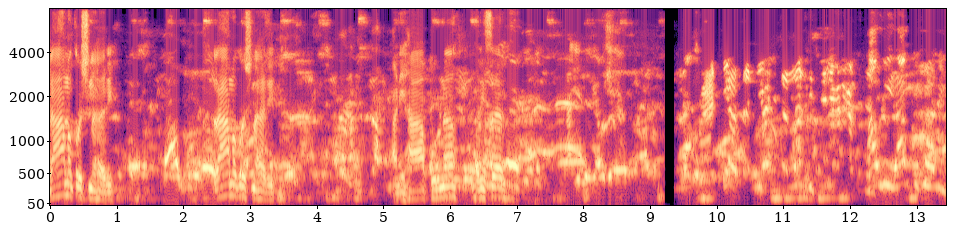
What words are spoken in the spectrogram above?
रामकृष्ण हरी. रामकृष्ण हरी. आणि हा पूर्ण परिसर माऊली रामकृष्ण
